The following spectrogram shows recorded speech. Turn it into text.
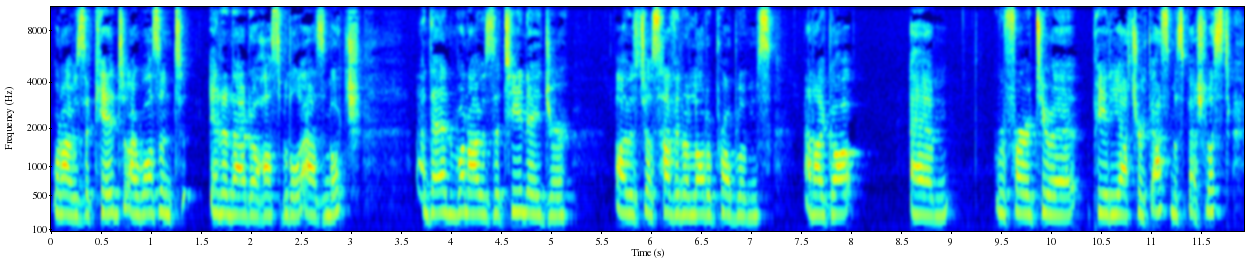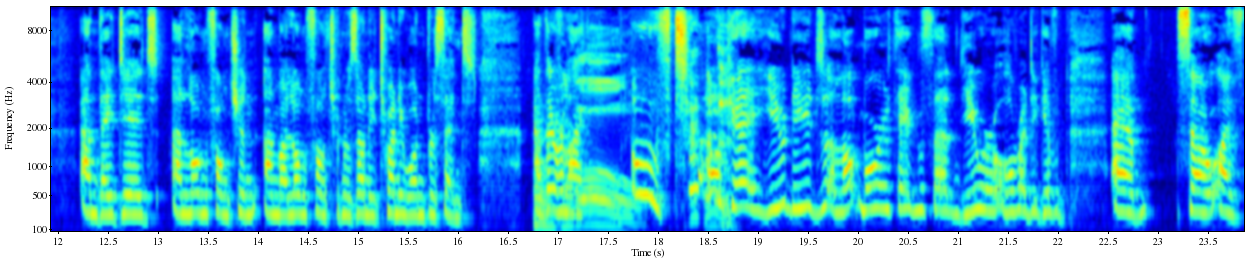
when I was a kid. I wasn't in and out of hospital as much. And then when I was a teenager, I was just having a lot of problems and I got um, referred to a pediatric asthma specialist and they did a lung function and my lung function was only 21%. And they were like, oofed, okay, you need a lot more things than you were already given. Um, so I've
